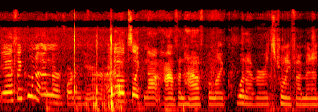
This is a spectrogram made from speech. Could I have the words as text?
yeah, I think I'm gonna end the recording here. I know it's like not half and half, but like whatever, it's 25 minutes.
